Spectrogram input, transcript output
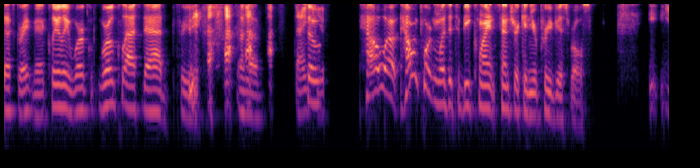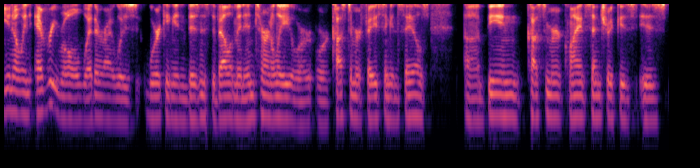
That's great, man. Clearly, world world class dad for you. Uh, thank so you. how uh, how important was it to be client centric in your previous roles? You know in every role whether i was working in business development internally or or customer facing in sales uh, being customer client centric is is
